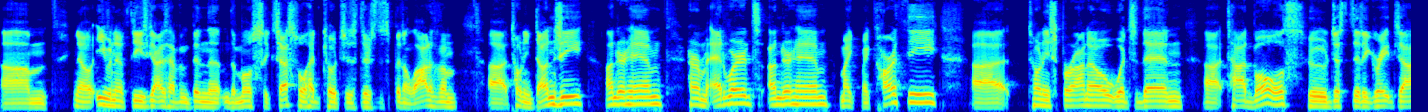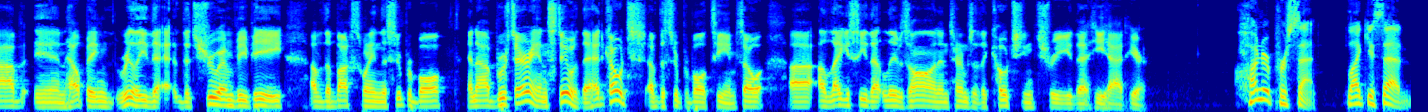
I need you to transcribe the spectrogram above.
Um, you know, even if these guys haven't been the, the most successful head coaches, there's just been a lot of them. Uh, Tony Dungy under him, Herm Edwards under him, Mike McCarthy, uh, Tony Sparano, which then uh, Todd Bowles, who just did a great job in helping really the the true MVP of the Bucks winning the Super Bowl, and uh, Bruce Arians too, the head coach of the Super Bowl team. So uh, a legacy that lives on in terms of the coaching tree that he had here. Hundred percent, like you said,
